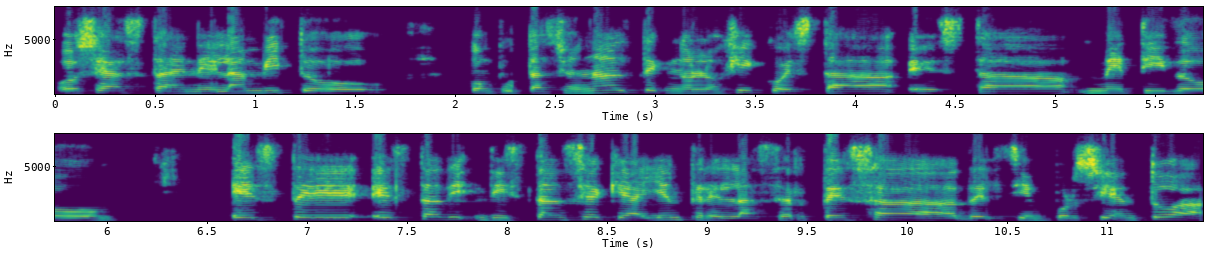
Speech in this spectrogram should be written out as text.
o sea, hasta en el ámbito computacional, tecnológico, está, está metido este, esta distancia que hay entre la certeza del 100% a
